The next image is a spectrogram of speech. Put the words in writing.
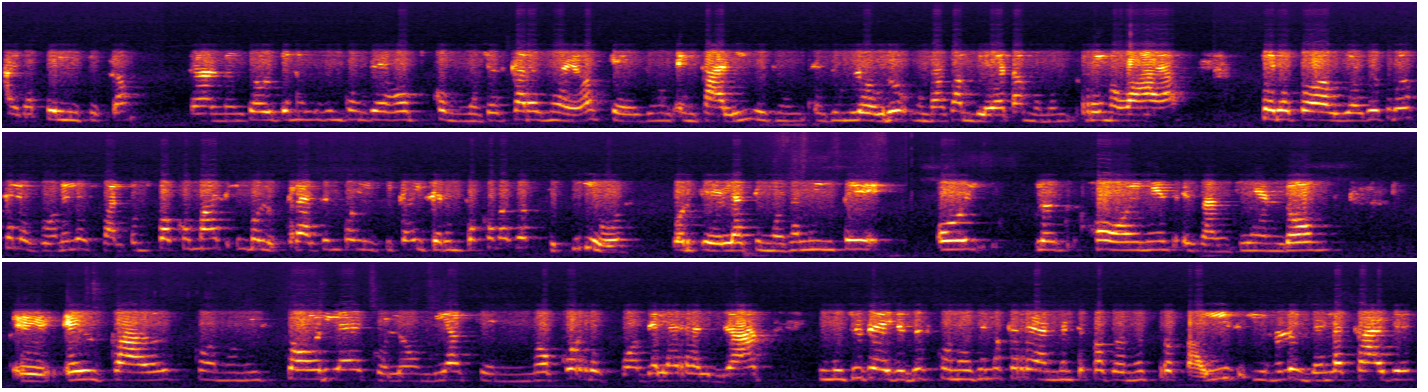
a esa política. Realmente hoy tenemos un consejo con muchas caras nuevas, que es en Cali, es un, es un logro, una asamblea también renovada, pero todavía yo creo que a los jóvenes les falta un poco más involucrarse en política y ser un poco más objetivos, porque lastimosamente hoy los jóvenes están siendo eh, educados con una historia de Colombia que no corresponde a la realidad y muchos de ellos desconocen lo que realmente pasó en nuestro país y uno los ve en la calle,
